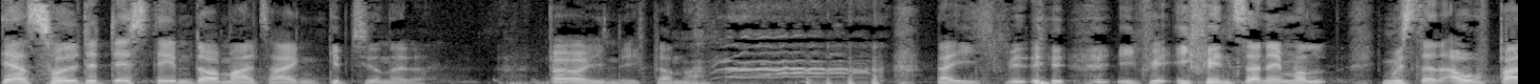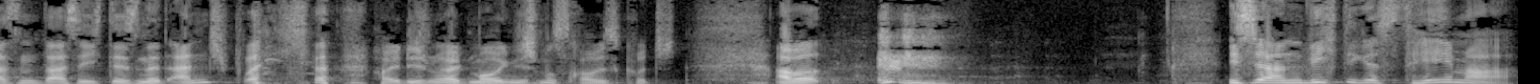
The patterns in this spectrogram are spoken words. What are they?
Der sollte das dem da mal zeigen. Gibt's hier nicht. Bei euch nicht, Bernhard. Nein, ich, ich, ich finde es dann immer, ich muss dann aufpassen, dass ich das nicht anspreche. Heute, heute Morgen ist mir's rausgerutscht. Aber ist ja ein wichtiges Thema.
